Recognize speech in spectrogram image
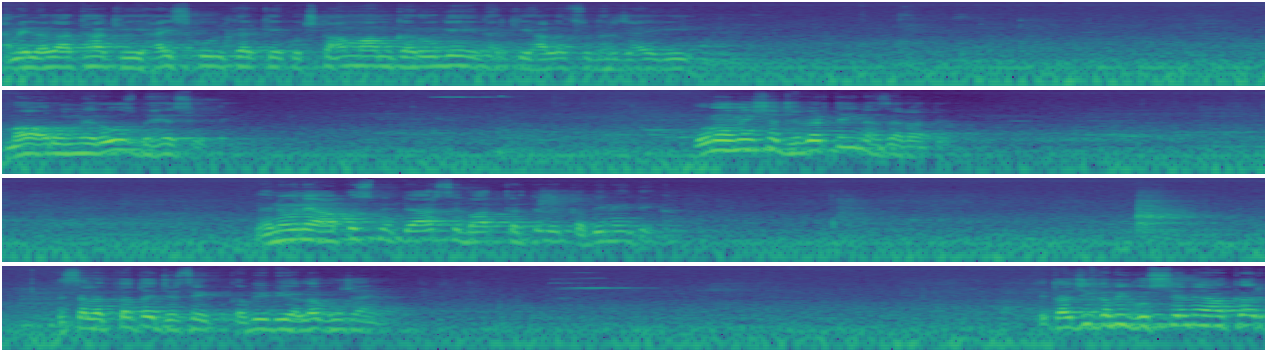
हमें लगा था कि हाई स्कूल करके कुछ काम वाम करोगे, घर की हालत सुधर जाएगी। माँ और उनमें रोज बहस होती। दोनों हमेशा झगड़ते ही नज़र आते। मैंने उन्हें आपस में प्यार से बात करते हुए कभी नहीं देखा। ऐसा लगता था जैसे कभी भी अलग हो जाएँ। पिताजी कभी गुस्से में आकर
